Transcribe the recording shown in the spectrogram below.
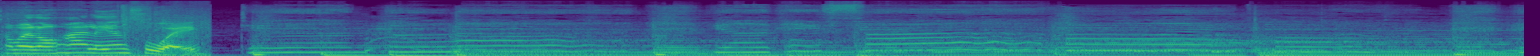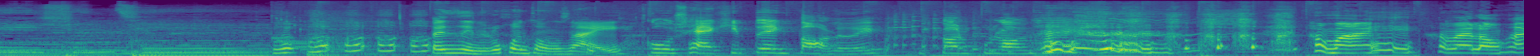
ทำไมร้องไห้แล้วยังสวย เป็นสิ่งที่ทุกคนสงสัยกูแชร์คลิปตัวเองต่อเลย ตอนกูร้องไห้ทำไมทำไมร้องไห้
